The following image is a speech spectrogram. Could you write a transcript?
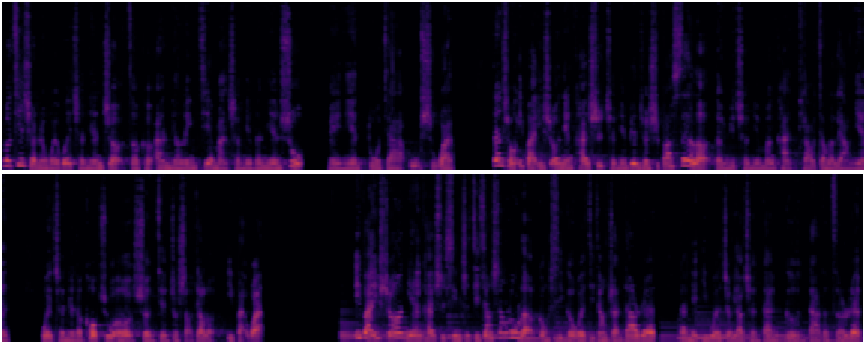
若继承人为未成年者，则可按年龄届满成年的年数，每年多加五十万。但从一百一十二年开始，成年变成十八岁了，等于成年门槛调降了两年，未成年的扣除额瞬间就少掉了一百万。一百一十二年开始，新制即将上路了，恭喜各位即将转大人，但也意味着要承担更大的责任。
